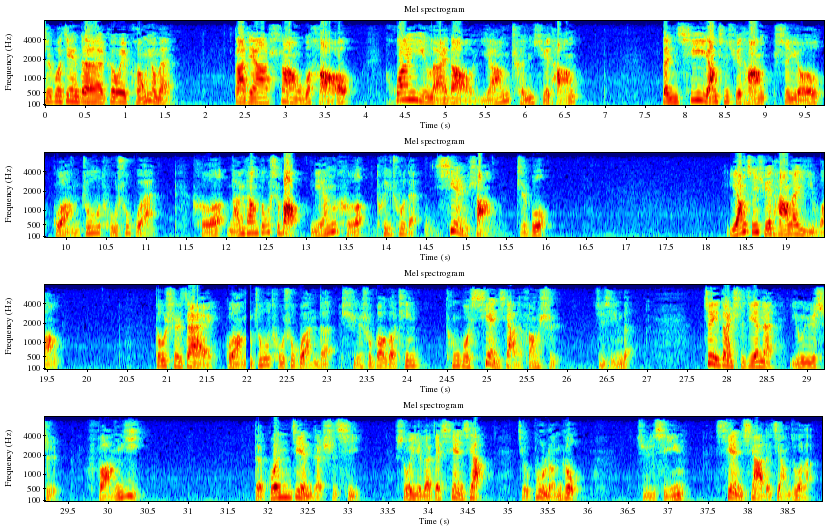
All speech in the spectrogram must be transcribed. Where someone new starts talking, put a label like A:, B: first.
A: 直播间的各位朋友们，大家上午好，欢迎来到阳城学堂。本期阳城学堂是由广州图书馆和南方都市报联合推出的线上直播。阳城学堂呢，以往都是在广州图书馆的学术报告厅通过线下的方式举行的。这一段时间呢，由于是防疫的关键的时期，所以呢，在线下就不能够举行线下的讲座了。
